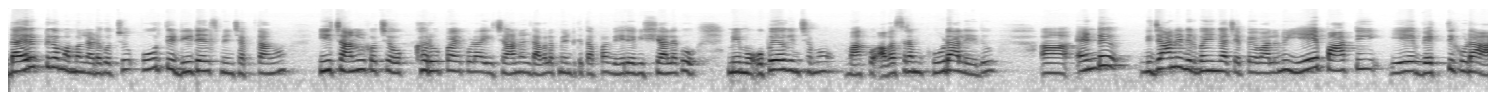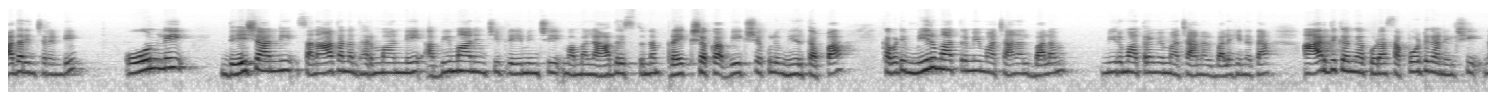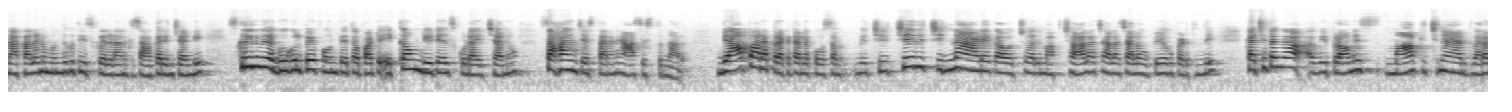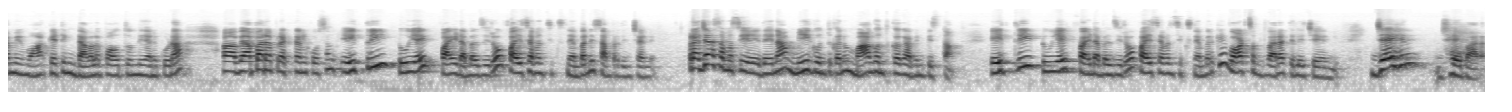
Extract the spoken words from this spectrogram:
డైరెక్ట్గా మమ్మల్ని అడగొచ్చు. పూర్తి డీటెయిల్స్ మేము చెప్తాము. ఈ ఛానల్కి వచ్చే ఒక్క రూపాయి కూడా ఈ ఛానల్ డెవలప్మెంట్కి తప్ప వేరే విషయాలకు మేము ఉపయోగించము. మాకు అవసరం కూడా లేదు. అండ్ నిజాన్ని నిర్భయంగా చెప్పే వాళ్ళను ఏ పార్టీ ఏ వ్యక్తి కూడా ఆదరించరండి. ఓన్లీ దేశాన్ని సనాతన ధర్మాన్ని అభిమానించి ప్రేమించి మమ్మల్ని ఆదరిస్తున్న ప్రేక్షక వీక్షకులు మీరు తప్ప. కాబట్టి మీరు మాత్రమే మా ఛానల్ బలం మీరు మాత్రమే మా ఛానల్ బలహీనత. ఆర్థికంగా కూడా సపోర్ట్గా నిలిచి నా కళను ముందుకు తీసుకువెళ్ళడానికి సహకరించండి. స్క్రీన్ మీద గూగుల్ పే ఫోన్పేతో పాటు అకౌంట్ డీటెయిల్స్ కూడా ఇచ్చాను. సహాయం చేస్తారని ఆశిస్తున్నారు. వ్యాపార ప్రకటనల కోసం. మీరు ఇచ్చేది చిన్న యాడే కావచ్చు అది మాకు చాలా చాలా చాలా ఉపయోగపడుతుంది. ఖచ్చితంగా అవి ప్రామిస్ మాకు ఇచ్చిన యాడ్ ద్వారా మీ మార్కెటింగ్ డెవలప్ అవుతుంది అని కూడా వ్యాపార ప్రకటనల కోసం eight three two eight five double zero five seven six నెంబర్ని సంప్రదించండి. ప్రజా సమస్య ఏదైనా మీ గొంతుకను మా గొంతుకగా వినిపిస్తాం. Eight three two eight five double zero five seven six నెంబర్కి వాట్సాప్ ద్వారా తెలియజేయండి జై హింద్ జై భారత్.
